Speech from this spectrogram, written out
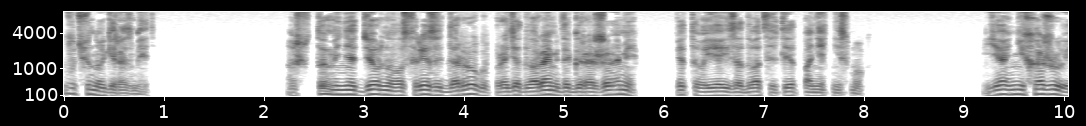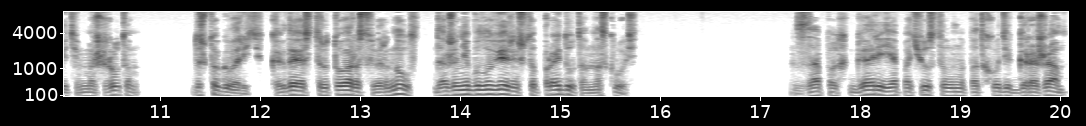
лучше ноги размять. А что меня дернуло срезать дорогу, пройдя дворами да гаражами, этого я и за 20 лет понять не смог. Я не хожу этим маршрутом. Да что говорить, когда я с тротуара свернул, даже не был уверен, что пройду там насквозь. Запах гари я почувствовал на подходе к гаражам.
